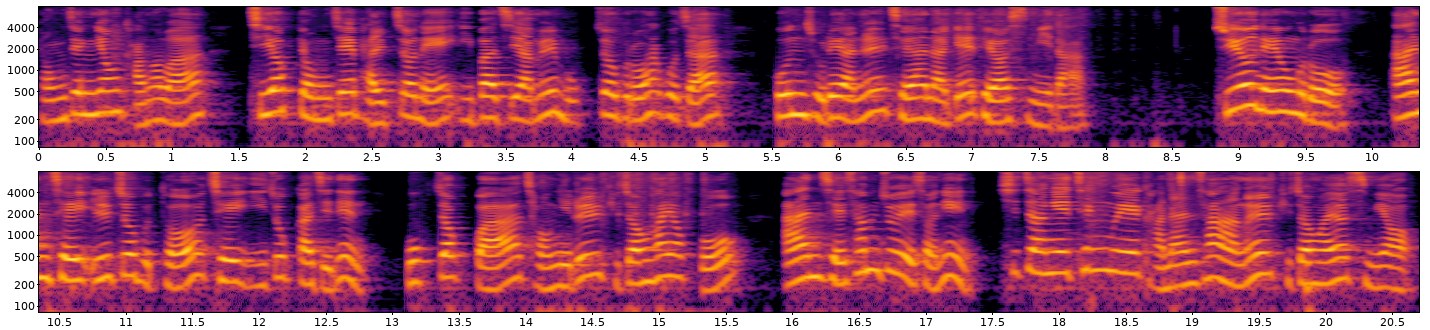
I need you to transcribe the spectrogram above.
경쟁력 강화와 지역 경제 발전에 이바지함을 목적으로 하고자 본 조례안을 제안하게 되었습니다. 주요 내용으로 안 제1조부터 제2조까지는 목적과 정의를 규정하였고 안 제3조에서는 시장의 책무에 관한 사항을 규정하였으며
